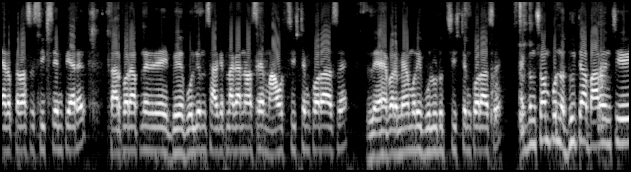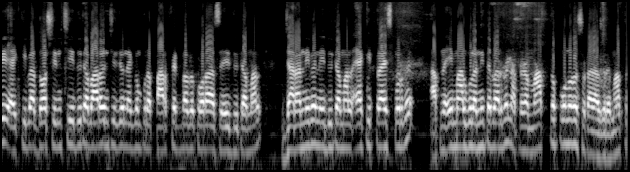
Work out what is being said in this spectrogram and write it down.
অ্যাডাপ্টার আছে সিক্স এমপিয়ারের তারপর আপনার এই ভলিউম সার্কিট লাগানো আছে মাউথ সিস্টেম করা আছে। এবার মেমোরি ব্লুটুথ সিস্টেম করা আছে। একদম সম্পূর্ণ দুইটা বারো ইঞ্চি কিংবা দশ ইঞ্চি, দুইটা বারো ইঞ্চির জন্য একদম পুরো পারফেক্ট ভাবে করা আছে এই দুইটা মাল। যারা নেবেন এই দুইটা মাল একই প্রাইস পড়বে। আপনার এই মালগুলো নিতে পারবেন। আপনারা মাত্র পনেরোশো টাকা করে, মাত্র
